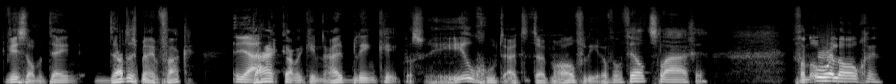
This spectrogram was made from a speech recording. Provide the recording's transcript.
Ik wist al meteen, dat is mijn vak. ja. Daar kan ik in uitblinken. Ik was heel goed uit het uit mijn hoofd leren van veldslagen, van oorlogen.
